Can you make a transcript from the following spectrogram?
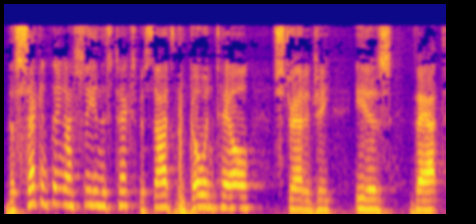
The second thing I see in this text besides the go and tell strategy is that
